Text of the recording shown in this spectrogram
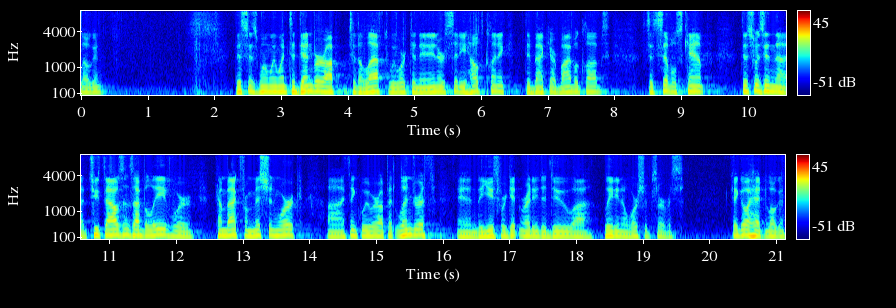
Logan. This is when we went to Denver up to the left. We worked in an inner city health clinic, did backyard Bible clubs. It's at Civil's Camp. This was in the 2000s, I believe. We're come back from mission work. Uh, I think we were up at Lindrith, and the youth were getting ready to do uh, leading a worship service. Okay, go ahead, Logan.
